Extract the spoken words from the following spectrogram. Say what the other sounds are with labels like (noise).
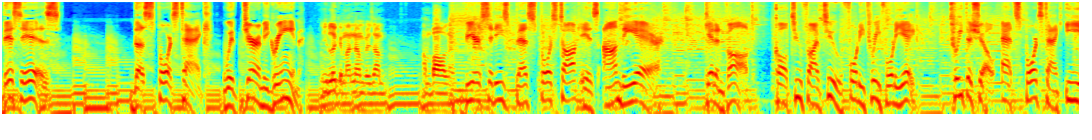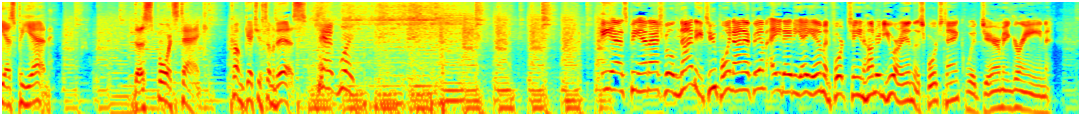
This is the Sports Tank with Jeremy Greene. You look at my numbers, I'm I'm balling. Beer City's best sports talk is on the air. Get involved. Call 252 4348. Tweet the show at Sports Tank ESPN. The Sports Tank. Come get you some of this. Can't wait. ESPN Asheville 92.9 FM, 880 AM, and 1400. You are in the Sports Tank with Jeremy Greene.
